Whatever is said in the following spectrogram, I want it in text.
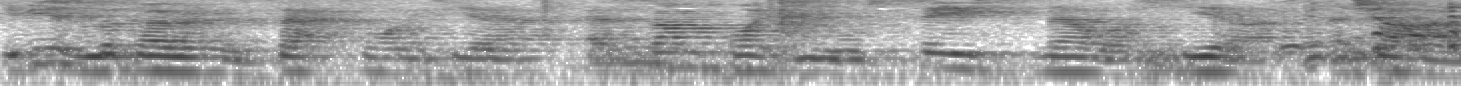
If you just look over in this back corner here, at some point you will see, smell, or hear a child.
